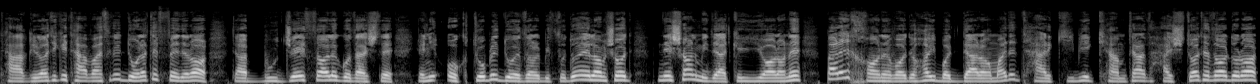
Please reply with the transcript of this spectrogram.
تغییراتی که توسط دولت فدرال در بودجه سال گذشته یعنی اکتبر 2022 اعلام شد نشان می‌دهد که یارانه برای خانواده هایی با درآمد ترکیبی کمتر از 80 هزار دلار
